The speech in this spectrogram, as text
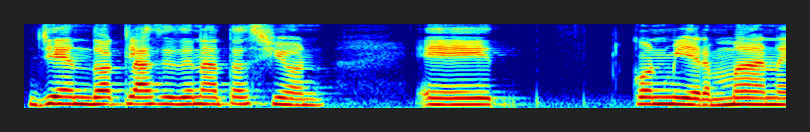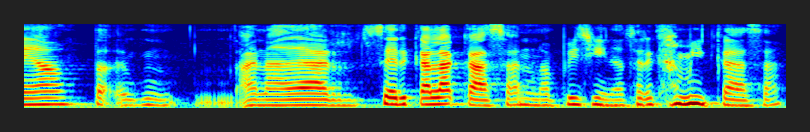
yendo a clases de natación eh, con mi hermana a nadar cerca a la casa, en una piscina cerca a mi casa.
